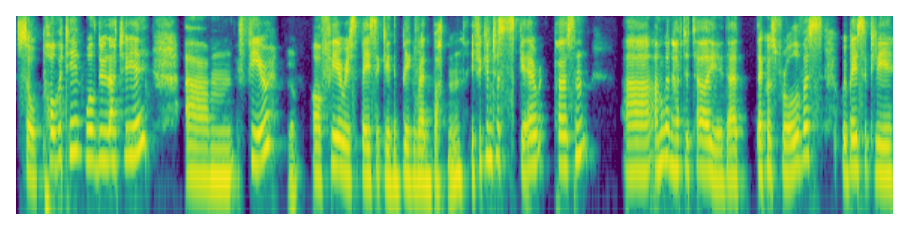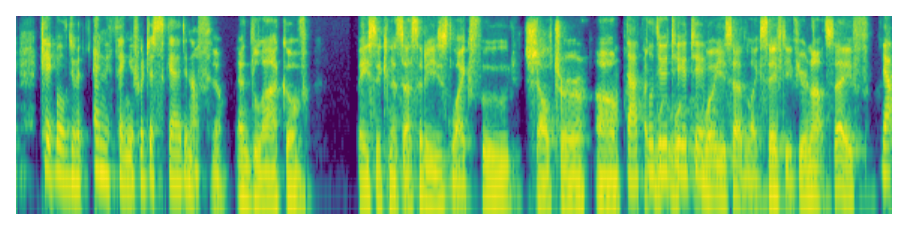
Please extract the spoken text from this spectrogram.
So poverty will do that to you. Um, fear, yeah. or fear is basically the big red button. If you can just scare a person, uh, I'm going to have to tell you that that goes for all of us. We're basically capable of doing anything if we're just scared enough. Yeah, and lack of basic necessities like food, shelter. Um, that will like do w- to you too. What you said, like safety. If you're not safe, yeah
